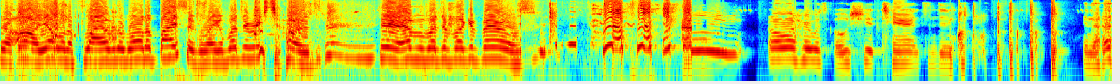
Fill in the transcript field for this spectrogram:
Oh! Oh, y'all wanna fly over the wall on a bicycle like a bunch of retards? Here, have a bunch of fucking barrels. All I heard was "oh shit, Terrence," and then and I-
